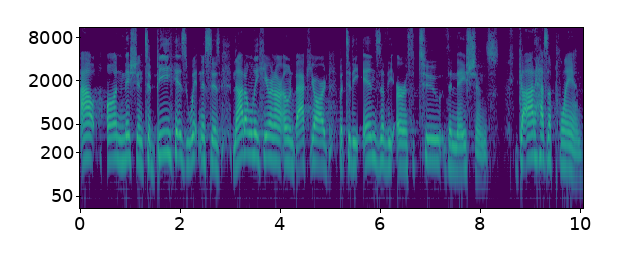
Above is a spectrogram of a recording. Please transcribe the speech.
out on mission to be his witnesses, not only here in our own backyard, but to the ends of the earth, to the nations. God has a plan,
